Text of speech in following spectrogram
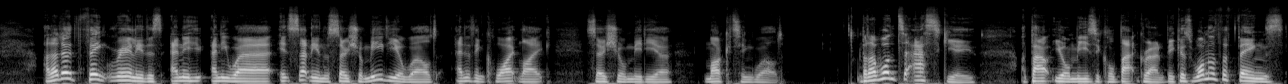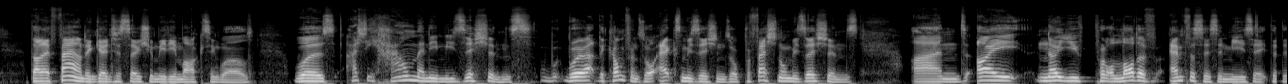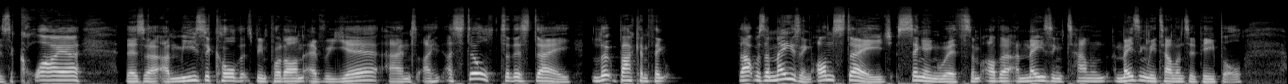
And I don't think really there's any anywhere, it's certainly in the social media world, anything quite like social media marketing world. But I want to ask you about your musical background because one of the things that I found in going to social media marketing world was actually how many musicians were at the conference or ex musicians or professional musicians and I know you've put a lot of emphasis in music, that there's a choir, there's a, a musical that's been put on every year. And I, I still, to this day, look back and think, that was amazing. On stage singing with some other amazing talent amazingly talented people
